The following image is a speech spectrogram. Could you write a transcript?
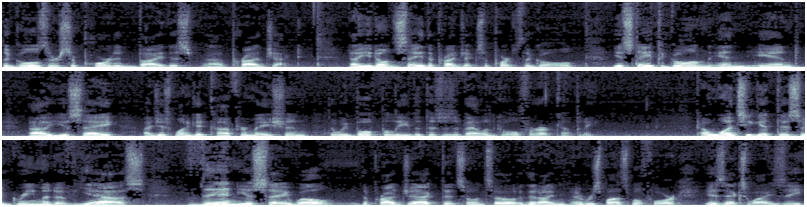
the goals are supported by this uh, project. Now, you don't say the project supports the goal. You state the goal and, and uh, you say, I just want to get confirmation that we both believe that this is a valid goal for our company. Now, once you get this agreement of yes, then you say, well, the project that so and so that I'm responsible for is XYZ.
